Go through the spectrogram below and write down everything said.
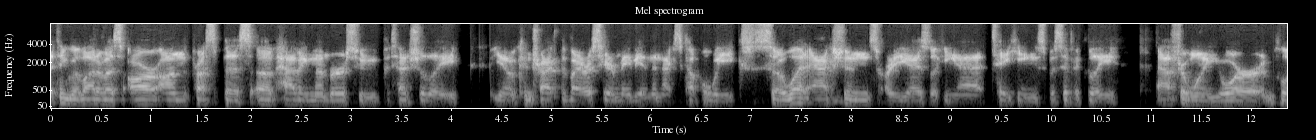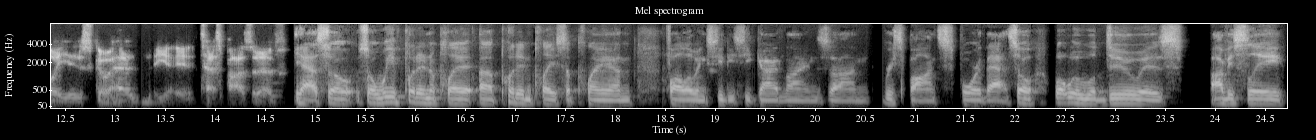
I think a lot of us are on the precipice of having members who potentially, you know, contract the virus here maybe in the next couple weeks. So, what actions are you guys looking at taking specifically after one of your employees go ahead test positive? Yeah, so so we've put in a play uh, put in place a plan following CDC guidelines on response for that. So what we will do is obviously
